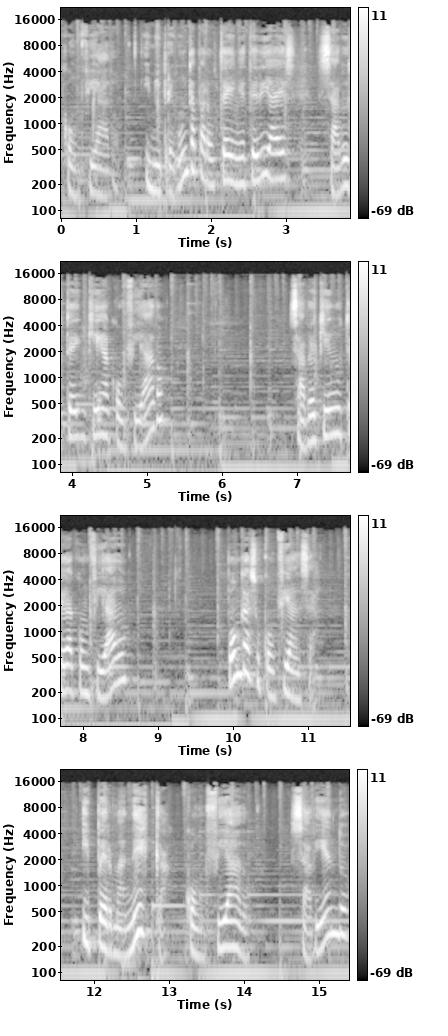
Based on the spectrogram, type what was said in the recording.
confiado. Y mi pregunta para usted en este día es, ¿sabe usted en quién ha confiado? ¿Sabe quién usted ha confiado? Ponga su confianza y permanezca confiado, sabiendo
